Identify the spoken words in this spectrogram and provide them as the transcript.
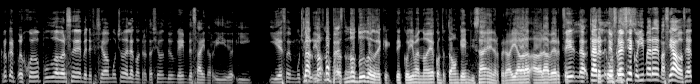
Creo que el, el juego pudo haberse beneficiado mucho de la contratación de un game designer. Y, y, y eso en muchos Claro, no, sentidos, no, como pero esto, no dudo de que de Kojima no haya contratado a un game designer, pero ahí habrá, habrá a ver qué- Sí, la- claro, qué la influencia de Kojima era demasiado. O sea,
